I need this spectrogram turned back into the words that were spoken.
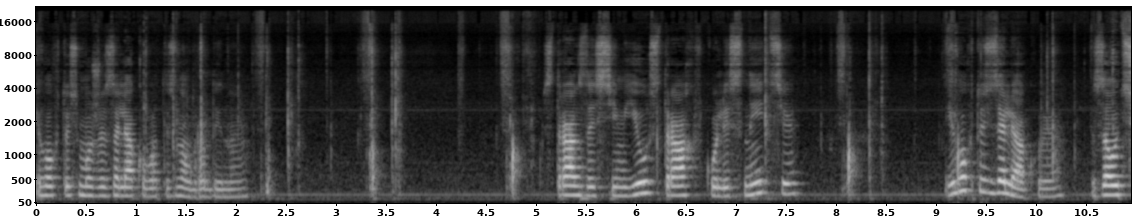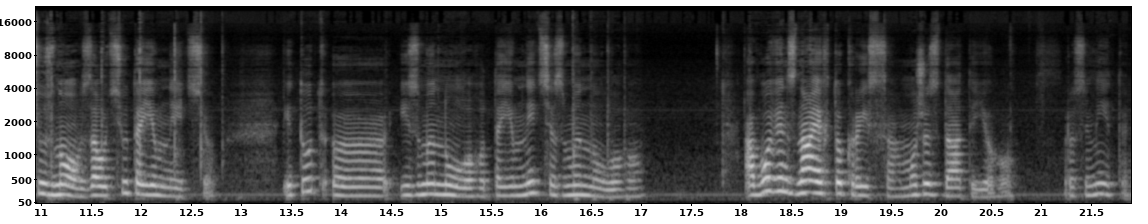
Його хтось може залякувати знов родиною. Страх за сім'ю, страх в колісниці. Його хтось залякує. За оцю знов, за оцю таємницю. І тут е, із минулого, таємниця з минулого. Або він знає, хто криса, може здати його. Розумієте?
